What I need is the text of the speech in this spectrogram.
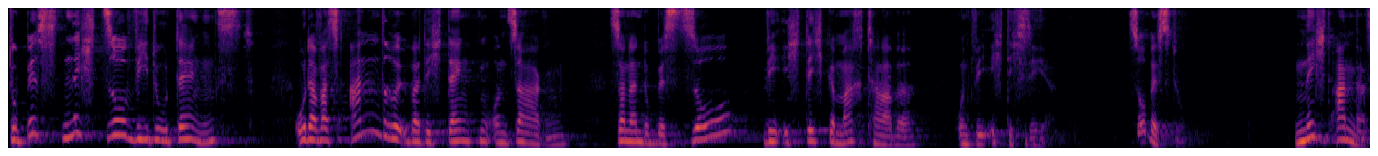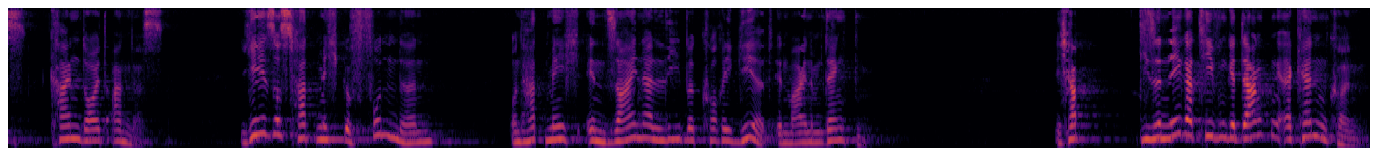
Du bist nicht so, wie du denkst oder was andere über dich denken und sagen, sondern du bist so, wie ich dich gemacht habe und wie ich dich sehe. So bist du. Nicht anders, kein Deut anders. Jesus hat mich gefunden und hat mich in seiner Liebe korrigiert, in meinem Denken. Ich habe diese negativen Gedanken erkennen können.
